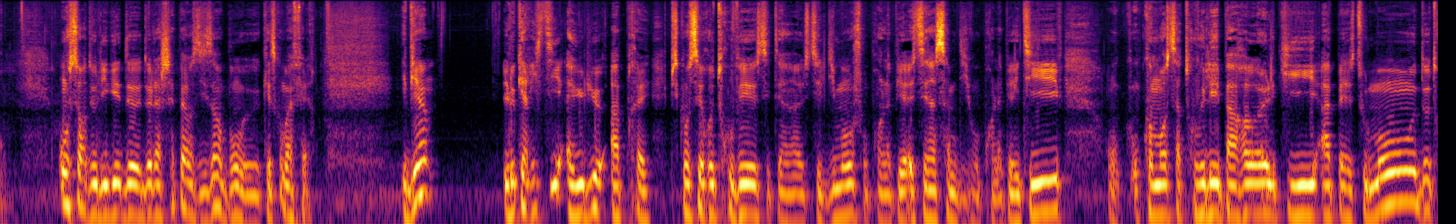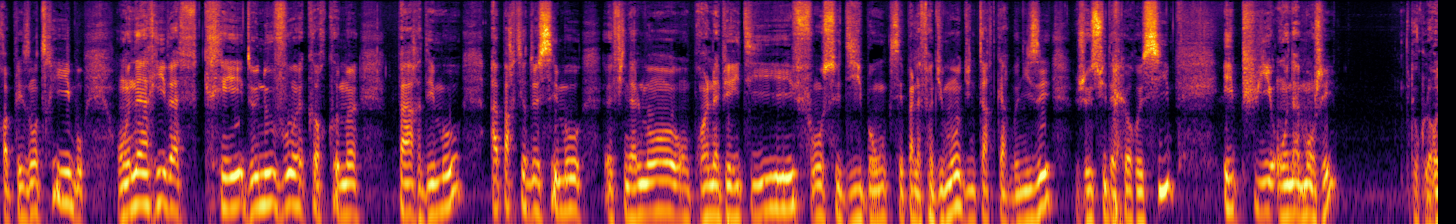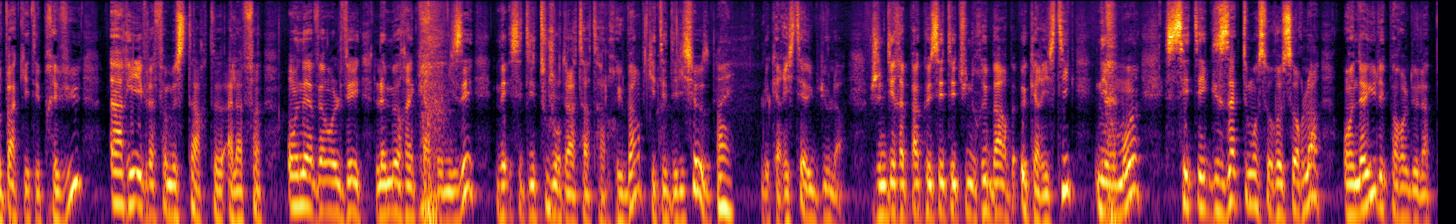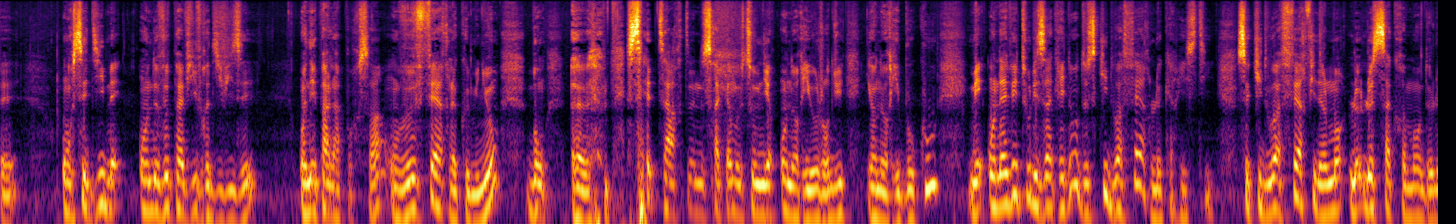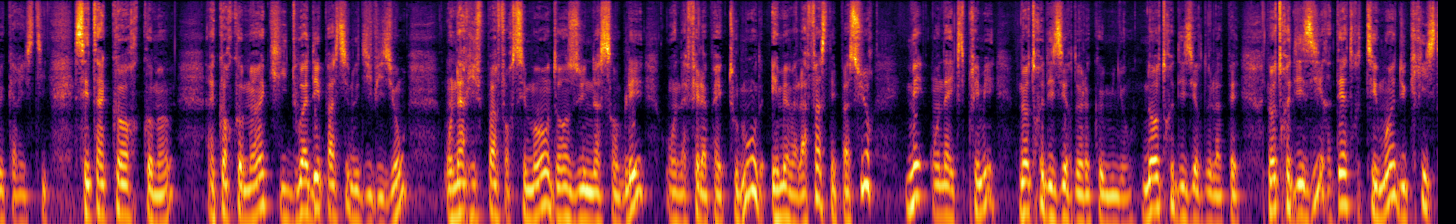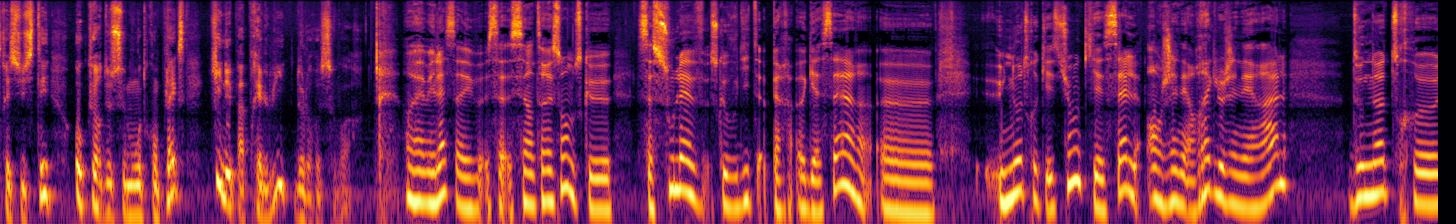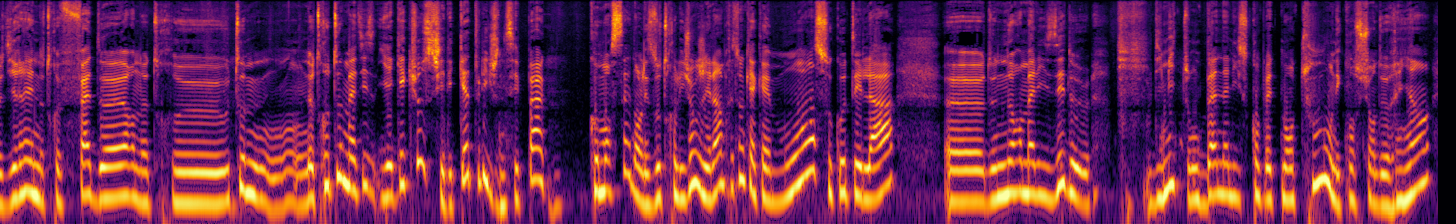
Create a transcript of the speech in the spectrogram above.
On sort de, de, de la chapelle en se disant, bon, qu'est-ce qu'on va faire? Eh bien, L'Eucharistie a eu lieu après, puisqu'on s'est retrouvé, c'était le dimanche, on prend un samedi, on prend l'apéritif, on, commence à trouver les paroles qui apaisent tout le monde, deux, trois plaisanteries, bon, on arrive à créer de nouveau un corps commun par des mots. À partir de ces mots, euh, finalement, on prend un apéritif, on se dit, bon, c'est pas la fin du monde, une tarte carbonisée, je suis d'accord aussi, et puis on a mangé, donc le repas qui était prévu, arrive la fameuse tarte à la fin. On avait enlevé la meringue carbonisée, mais c'était toujours de la tarte à la rhubarbe qui était délicieuse. L'Eucharistie a eu lieu là. Je ne dirais pas que c'était une rhubarbe eucharistique, néanmoins, c'est exactement ce ressort-là. On a eu les paroles de la paix. On s'est dit, mais on ne veut pas vivre divisé. On n'est pas là pour ça. On veut faire la communion. Bon, euh, cette tarte ne sera qu'un mot souvenir. On en rit aujourd'hui et on en rit beaucoup. Mais on avait tous les ingrédients de ce qui doit faire l'Eucharistie. Ce qui doit faire finalement le, sacrement de l'Eucharistie. C'est un corps commun. Un corps commun qui doit dépasser nos divisions. On n'arrive pas forcément dans une assemblée où on a fait la paix avec tout le monde. Et même à la fin, ce n'est pas sûr. Mais on a exprimé notre désir de la communion, notre désir de la paix, notre désir d'être témoin du Christ ressuscité au cœur de ce monde complexe qui n'est pas prêt, lui, de le recevoir. Mais là, c'est intéressant parce que ça soulève ce que vous dites, Père Gasser, euh, une autre question qui est celle, en, géné- en règle générale, de notre, euh, je dirais, notre fadeur, notre, euh, notre automatisme. Il y a quelque chose chez les catholiques, je ne sais pas comment c'est dans les autres religions, j'ai l'impression qu'il y a quand même moins ce côté-là euh, de normaliser, de limite on banalise complètement tout, on est conscient de rien.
